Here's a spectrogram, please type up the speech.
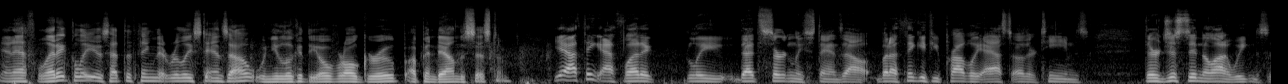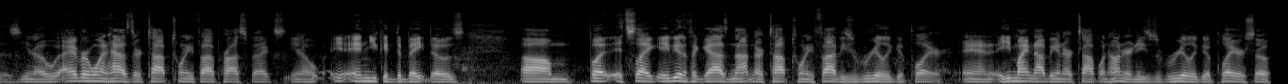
And athletically, is that the thing that really stands out when you look at the overall group up and down the system? Yeah, I think athletically that certainly stands out. But I think if you probably asked other teams, there just isn't a lot of weaknesses. You know, everyone has their top 25 prospects. You know, and you could debate those. Um, but it's like even if a guy's not in our top 25, he's a really good player, and he might not be in our top 100. he's a really good player. So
